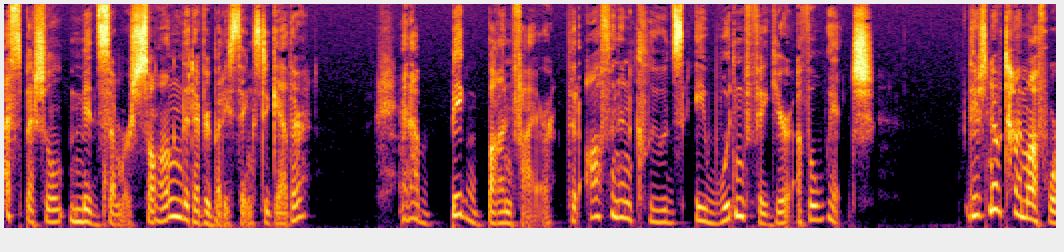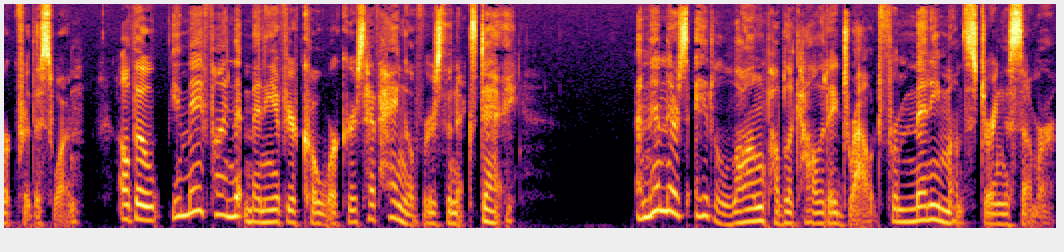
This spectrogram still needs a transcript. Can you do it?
a special midsummer song that everybody sings together, and a big bonfire that often includes a wooden figure of a witch. There's no time off work for this one, although you may find that many of your coworkers have hangovers the next day. And then there's a long public holiday drought for many months during the summer.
